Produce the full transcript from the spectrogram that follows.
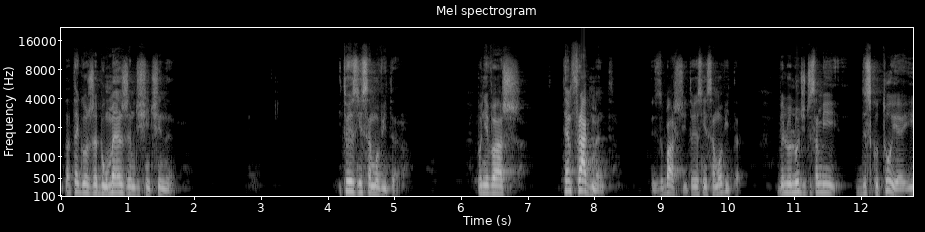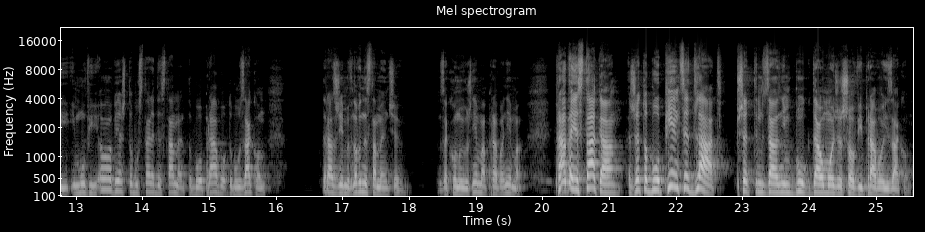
Dlatego, że był mężem dziesięciny. I to jest niesamowite. Ponieważ ten fragment, zobaczcie, to jest niesamowite. Wielu ludzi czasami dyskutuje i, i mówi, o wiesz, to był Stary Testament, to było prawo, to był zakon. Teraz żyjemy w Nowym Testamencie. Zakonu już nie ma, prawa nie ma. Prawda jest taka, że to było 500 lat przed tym, zanim Bóg dał Mojżeszowi prawo i zakon.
